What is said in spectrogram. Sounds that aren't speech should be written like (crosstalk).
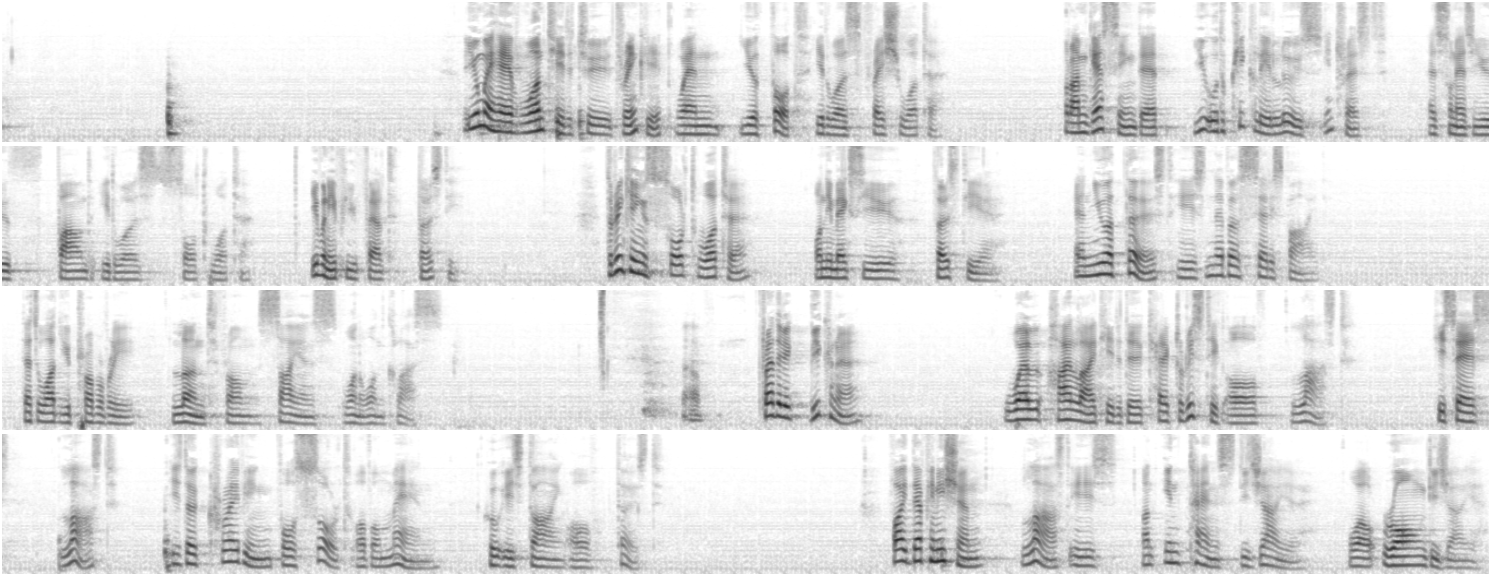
You may have wanted to drink it when you thought it was fresh water. But I'm guessing that you would quickly lose interest as soon as you found it was salt water, even if you felt thirsty. Drinking salt water only makes you thirstier, and your thirst is never satisfied. That's what you probably learned from Science 101 class. Uh, Frederick Buechner well highlighted the characteristic of lust. He says, Lust is the craving for salt of a man who is dying of thirst. By definition, lust is an intense desire or wrong desire.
